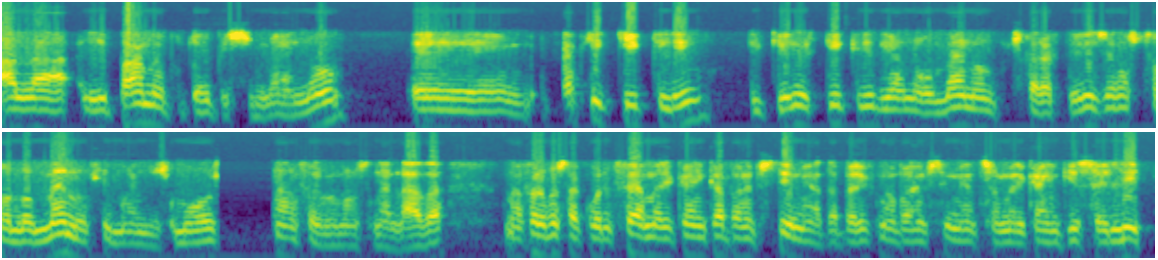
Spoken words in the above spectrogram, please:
αλλά λυπάμαι που το επισημαίνω, ε, κάποιοι κύκλοι, και κυρίως κύκλοι διανοωμένων που τους χαρακτηρίζει ένας θολωμένος ουμανισμός, δεν αναφέρομαι μόνο στην Ελλάδα, αναφέρομαι στα κορυφαία αμερικανικά πανεπιστήμια, τα περίφημα πανεπιστήμια της αμερικανικής ελίτ,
